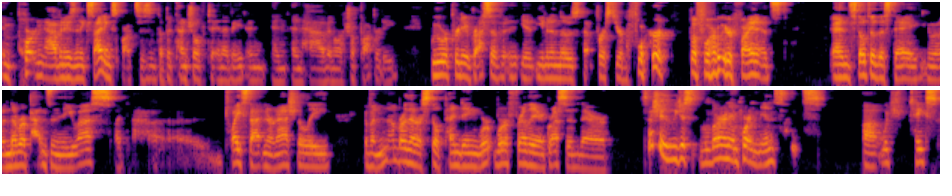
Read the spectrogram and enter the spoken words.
important avenues and exciting spots is the potential to innovate and, and, and have intellectual property. We were pretty aggressive even in those that first year before before we were financed, and still to this day, you know, a number of patents in the U.S., like, uh, twice that internationally. Have a number that are still pending. We're we're fairly aggressive there, especially as we just learn important insights, uh, which takes.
